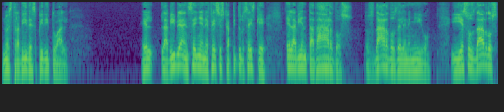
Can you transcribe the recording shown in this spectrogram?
nuestra vida espiritual, la Biblia enseña en Efesios capítulo 6 que Él avienta dardos, los dardos del enemigo. Y esos dardos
